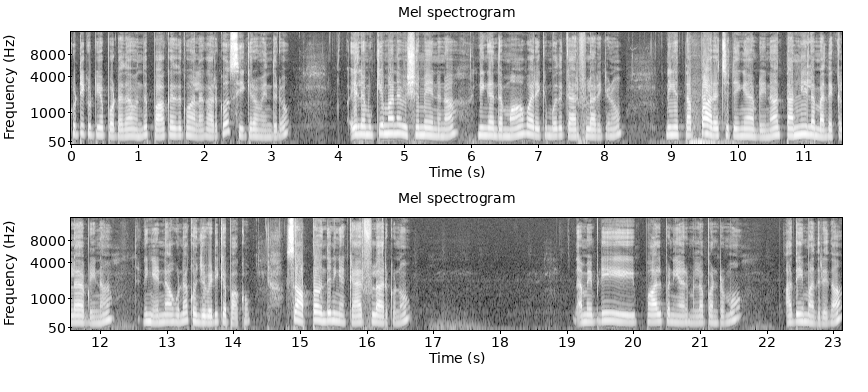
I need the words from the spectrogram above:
குட்டி குட்டியாக போட்டால் தான் வந்து பார்க்குறதுக்கும் அழகாக இருக்கும். சீக்கிரம் வெந்துடும். இதில் முக்கியமான விஷயமே என்னென்னா நீங்கள் அந்த மாவு அரைக்கும் போது கேர்ஃபுல்லாக அரைக்கணும். நீங்கள் தப்பாக அரைச்சிட்டிங்க அப்படின்னா தண்ணியில் மிதக்கலை அப்படின்னா நீங்கள் என்ன ஆகுனா கொஞ்சம் வெடிக்க பார்க்கும். ஸோ அப்போ வந்து நீங்கள் கேர்ஃபுல்லாக இருக்கணும். நம்ம எப்படி பால் பணியாரம் எல்லாம் பண்ணுறோமோ அதே மாதிரி தான்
